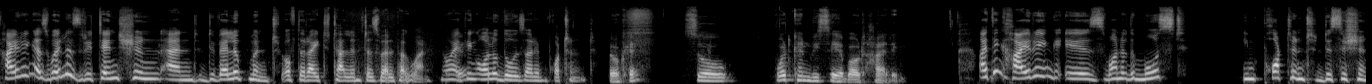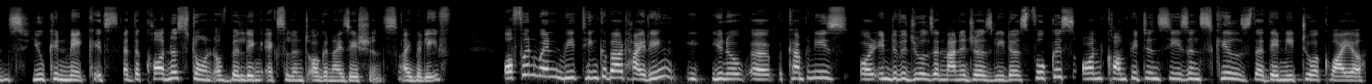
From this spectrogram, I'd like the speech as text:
Hiring as well as retention and development of the right talent as well, Bhagwan. No, okay. I think all of those are important. Okay. So, what can we say about hiring? I think hiring is one of the most important decisions you can make. It's at the cornerstone of building excellent organizations, I believe. Often, when we think about hiring, you know, uh, companies or individuals and managers, leaders focus on competencies and skills that they need to acquire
